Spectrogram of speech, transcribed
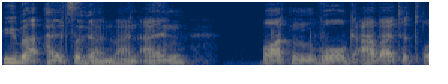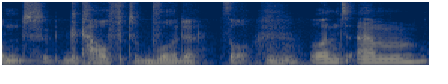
überall zu hören war, in allen Orten, wo gearbeitet und gekauft wurde. So. Mhm. Und ähm,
